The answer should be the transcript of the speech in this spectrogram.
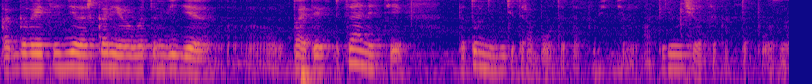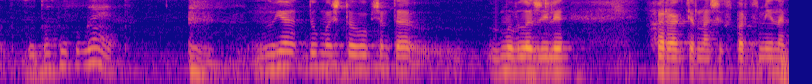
как говорится, сделаешь карьеру в этом виде э, по этой специальности, потом не будет работы, допустим, а переучиваться как-то поздно. Это вас не пугает? Ну, я думаю, что, в общем-то, мы вложили в характер наших спортсменок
